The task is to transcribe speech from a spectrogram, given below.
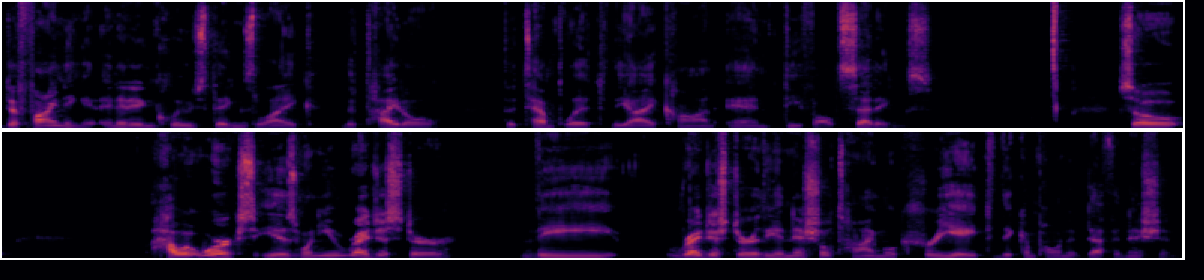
defining it, and it includes things like the title, the template, the icon, and default settings. So how it works is when you register, the register the initial time will create the component definition.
